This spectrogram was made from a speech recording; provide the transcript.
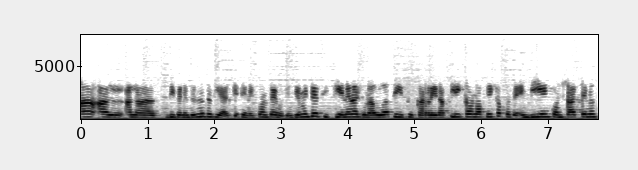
a, las diferentes necesidades que tiene el Consejo. Simplemente si tienen alguna duda si su carrera aplica o no aplica, pues envíen, contáctenos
